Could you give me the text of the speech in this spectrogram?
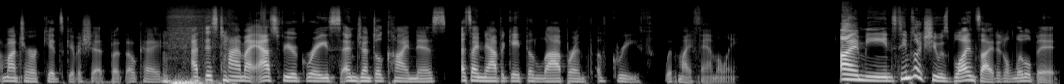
I'm not sure her kids give a shit, but okay. At this time, I ask for your grace and gentle kindness as I navigate the labyrinth of grief with my family. I mean, seems like she was blindsided a little bit.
